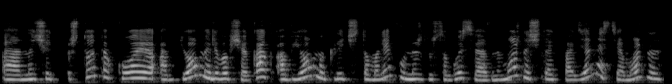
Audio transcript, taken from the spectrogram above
А, значит, что такое объем или вообще как объем и количество молекул между собой связаны? Можно считать по отдельности, а можно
